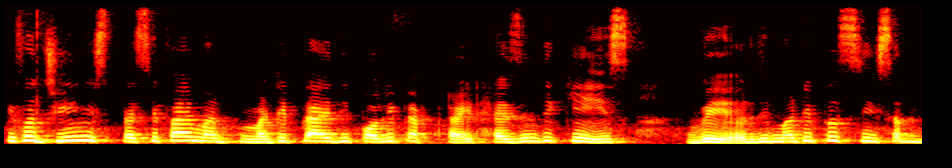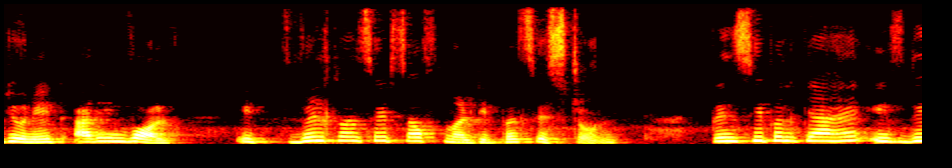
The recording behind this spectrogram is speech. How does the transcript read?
If a gene specify multiply the polypeptide as in the case where the multiple C subunit are involved, it will consist of multiple cistone. Principle क्या है if the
